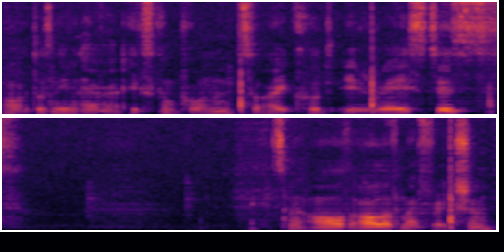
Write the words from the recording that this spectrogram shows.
oh it doesn't even have an x component, so I could erase this. It's my, all, all of my friction.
